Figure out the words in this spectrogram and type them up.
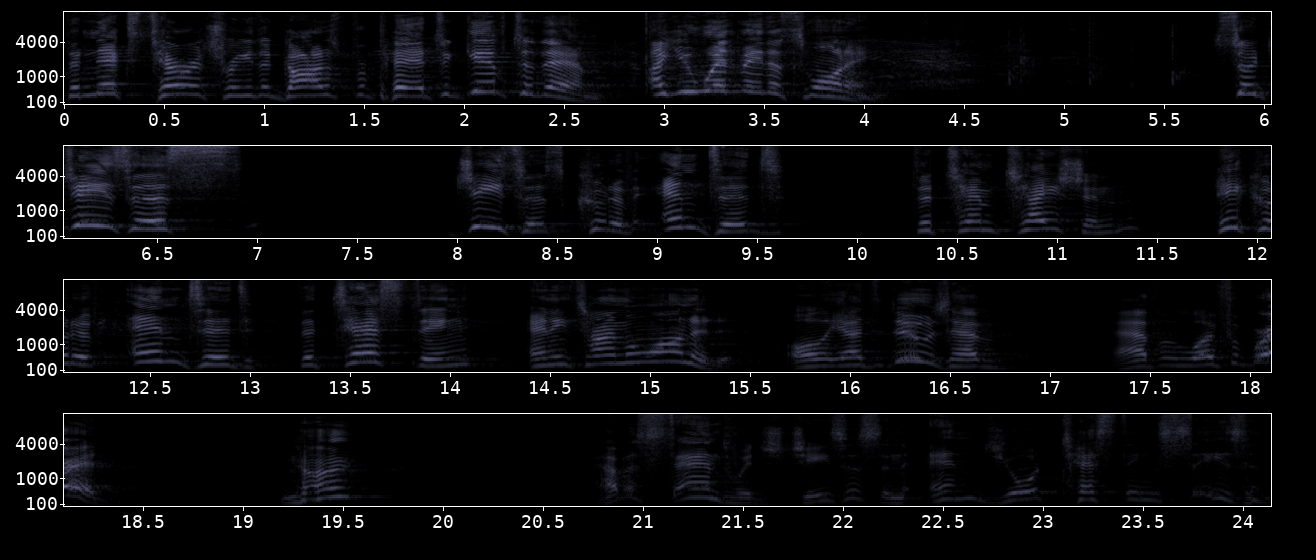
the next territory that God is prepared to give to them. Are you with me this morning? So Jesus, Jesus could have ended the temptation he could have entered the testing anytime he wanted. All he had to do was have, have a loaf of bread. Know? Have a sandwich, Jesus, and end your testing season.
